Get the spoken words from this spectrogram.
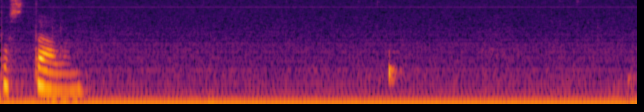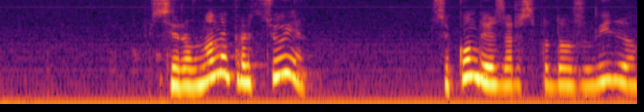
поставимо. Все одно не працює. Секунду, я зараз продовжу відео.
